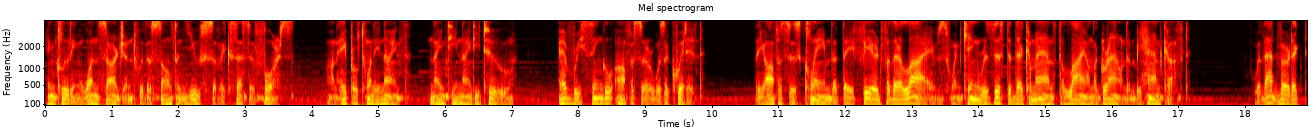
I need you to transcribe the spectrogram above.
including one sergeant, with assault and use of excessive force. On April 29, 1992, every single officer was acquitted. The officers claimed that they feared for their lives when King resisted their commands to lie on the ground and be handcuffed. With that verdict,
